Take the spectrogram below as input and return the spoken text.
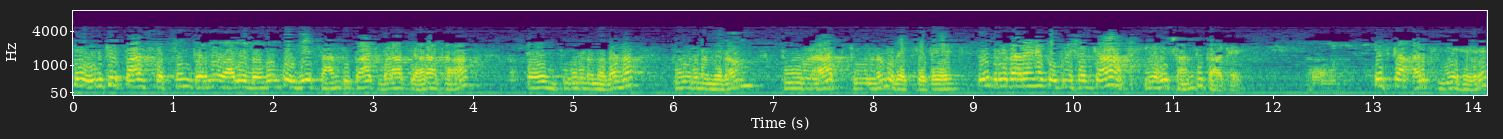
तो उनके पास सत्संग करने वाले लोगों को ये शांति पाठ बड़ा प्यारा था। ओम पूर्ण मद पूर्णमिदम पूर्णात पूर्णम रक्षते तो बृहदारण्य उपनिषद का यही शांति पाठ है। इसका अर्थ ये है।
